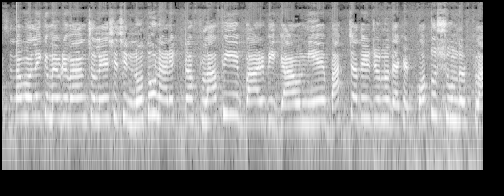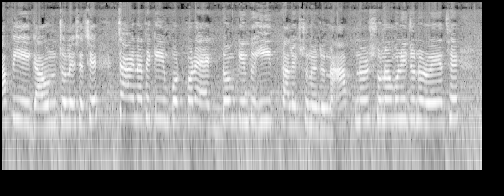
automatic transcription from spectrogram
আসসালামু আলাইকুম এভরিওয়ান, চলে এসেছি নতুন আরেকটা ফ্লাফি বারবি গাউন নিয়ে। বাচ্চাদের জন্য দেখেন কত সুন্দর ফ্লাফি এই গাউন চলে এসেছে। চায়না থেকে ইম্পোর্ট করা একদম কিন্তু ঈদ কালেকশনের জন্য। আপনার সোনামণির জন্য রয়েছে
